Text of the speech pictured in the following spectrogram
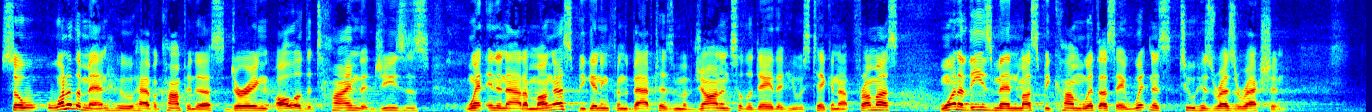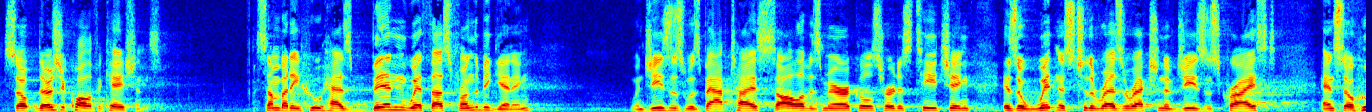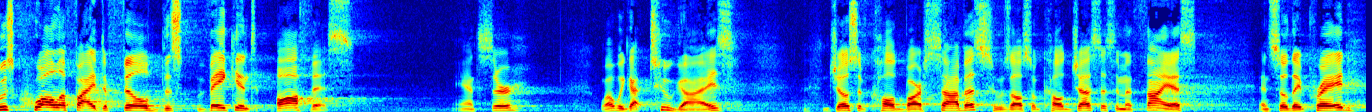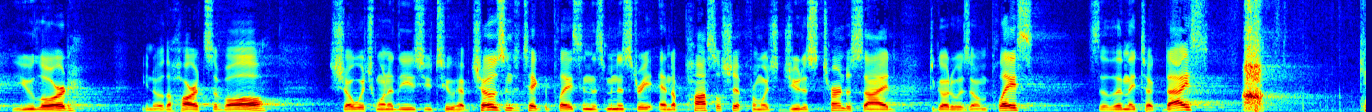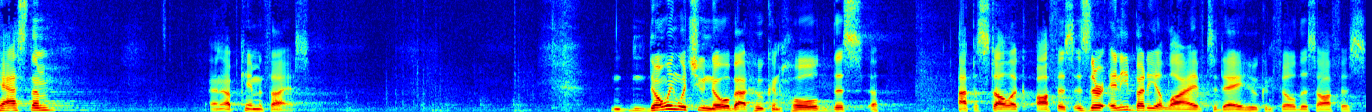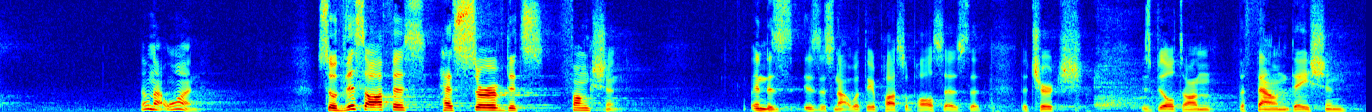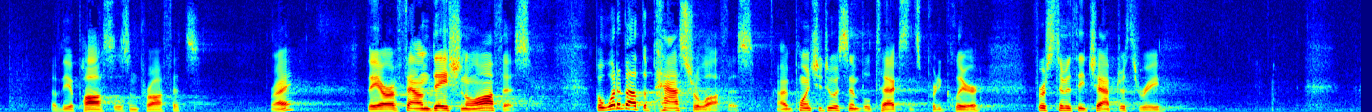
So, one of the men who have accompanied us during all of the time that Jesus went in and out among us, beginning from the baptism of John until the day that he was taken up from us, one of these men must become with us a witness to his resurrection. So there's your qualifications. Somebody who has been with us from the beginning, when Jesus was baptized, saw all of his miracles, heard his teaching, is a witness to the resurrection of Jesus Christ. And so, who's qualified to fill this vacant office? Answer well, we got two guys. Joseph called Barsabbas, who was also called Justus, and Matthias. And so they prayed, You, Lord, you know the hearts of all. Show which one of these you two have chosen to take the place in this ministry and apostleship from which Judas turned aside to go to his own place. So then they took dice, cast them, and up came Matthias. Knowing what you know about who can hold this apostolic office, is there anybody alive today who can fill this office? No, not one. So this office has served its function. And this, is this not what the Apostle Paul says that the church is built on the foundation of the apostles and prophets? Right? They are a foundational office. But what about the pastoral office? I would point you to a simple text It's pretty clear. 1 Timothy chapter 3,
